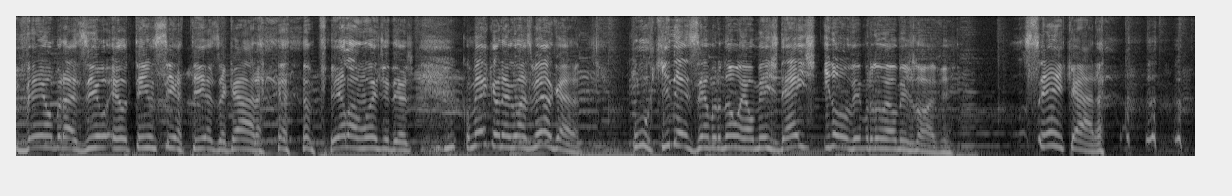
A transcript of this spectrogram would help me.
vem ao Brasil, eu tenho certeza, cara. Pelo amor de Deus. Como é que é o negócio mesmo, cara? Por que dezembro não é o mês 10 e novembro não é o mês 9? Não sei, cara.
